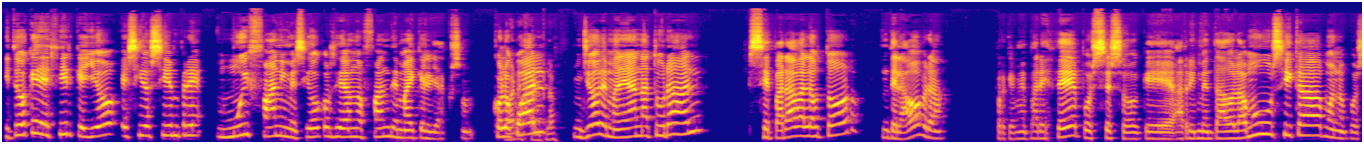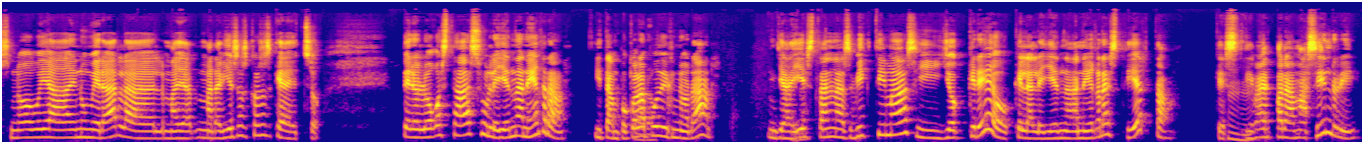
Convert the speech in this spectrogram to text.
y tengo que decir que yo he sido siempre muy fan y me sigo considerando fan de Michael Jackson. Con lo Buen cual, ejemplo. yo de manera natural separaba al autor de la obra. Porque me parece, pues eso, que ha reinventado la música. Bueno, pues no voy a enumerar las maravillosas cosas que ha hecho. Pero luego está su leyenda negra y tampoco la puedo ignorar. Y ahí están las víctimas y yo creo que la leyenda negra es cierta, que es, Ujú. iba para más Inri.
